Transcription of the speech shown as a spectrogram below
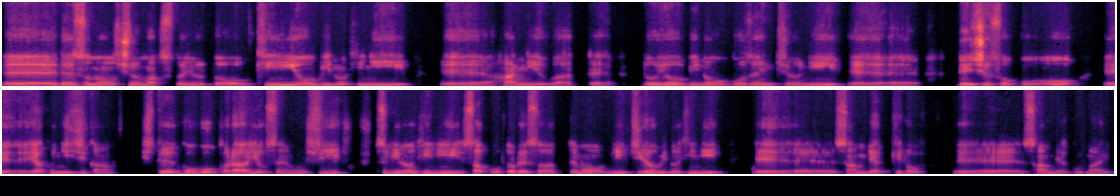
えーレースの週末というと、金曜日の日に、 えー搬入があって、土曜日の午前中に、えー練習走行を、えー約2時間して、午後から予選をし、次の日にサポートレースあっても、日曜日の日に、えー300キロ、えー300マイル、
